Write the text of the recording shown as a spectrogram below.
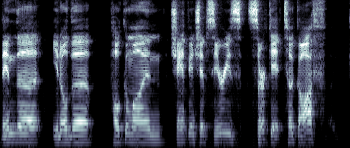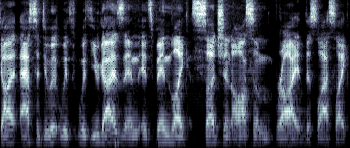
then the you know the Pokemon Championship Series circuit took off. Got asked to do it with with you guys, and it's been like such an awesome ride. This last like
